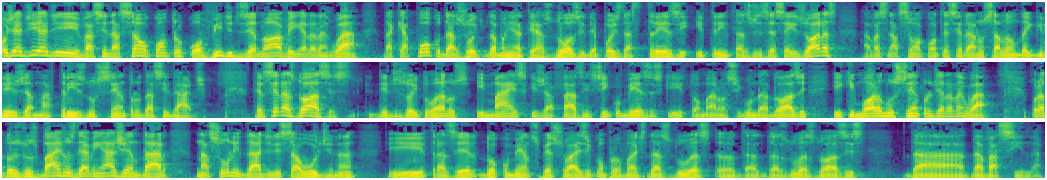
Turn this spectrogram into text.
Hoje é dia de vacinação contra o Covid-19 em Araranguá. Daqui a pouco, das 8 da manhã até as 12, depois das 13h30 às 16 horas, a vacinação acontecerá no Salão da Igreja Matriz, no centro da cidade. Terceiras doses, de 18 anos e mais, que já fazem cinco meses que tomaram a segunda dose e que moram no centro de Araranguá. Moradores dos bairros devem agendar na sua unidade de saúde, né? E trazer documentos pessoais e comprovantes das duas, das duas doses da, da vacina.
